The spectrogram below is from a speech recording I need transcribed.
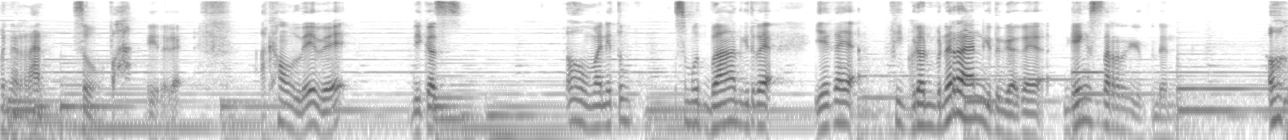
beneran sumpah gitu kan. I can't believe it because oh man itu smooth banget gitu kayak ya kayak figuran beneran gitu nggak kayak gangster gitu dan. Oh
